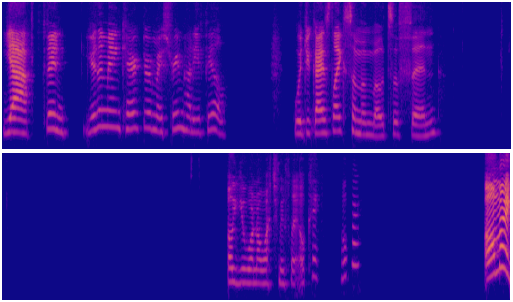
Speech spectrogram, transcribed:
Yeah, Finn, you're the main character of my stream. How do you feel? Would you guys like some emotes of Finn? Oh, you want to watch me play? Okay, okay. Oh my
